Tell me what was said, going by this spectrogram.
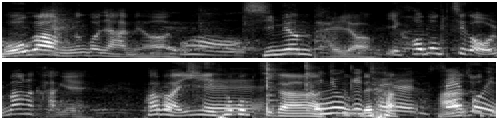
뭐가 없는 거냐 하면 어. 지면 발력. 이 허벅지가 얼마나 강해. 봐봐, 이 그렇지. 허벅지가 근육이 지금 내가 제일 세 아주 보인다.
